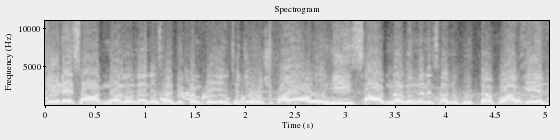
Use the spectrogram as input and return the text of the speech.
ਜਿਹੜੇ ਹਿਸਾਬ ਨਾਲ ਉਹਨਾਂ ਨੇ ਸਾਡੀ ਕੰਪੇਨ 'ਚ ਜੋਸ਼ ਪਾਇਆ ਉਹੀ ਹਿਸਾਬ ਨਾਲ ਉਹਨਾਂ ਨੇ ਸਾਨੂੰ ਵੋਟਾਂ ਪਾ ਕੇ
